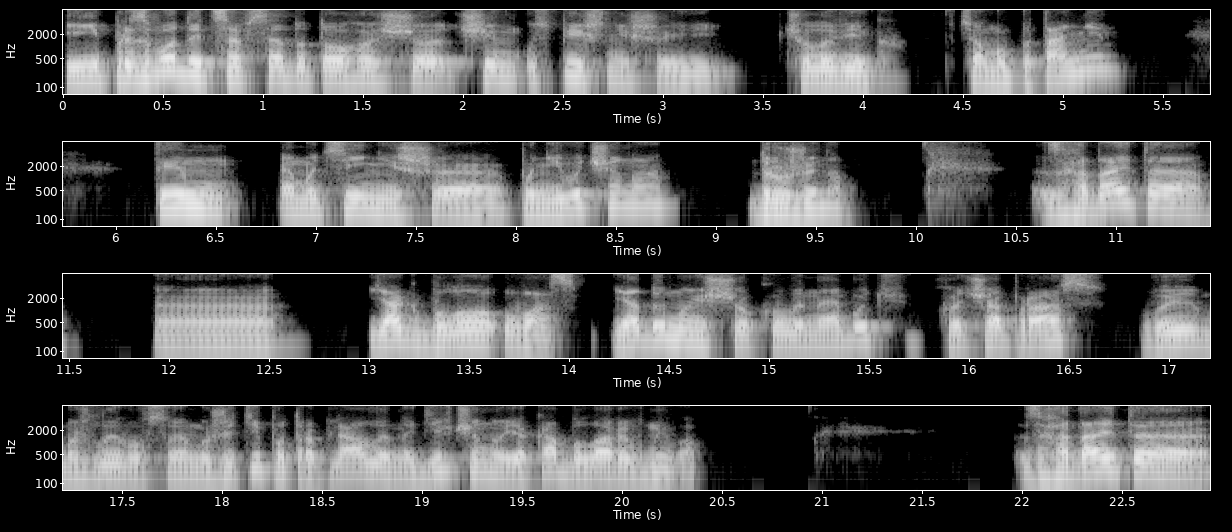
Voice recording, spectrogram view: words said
І призводить це все до того, що чим успішніший чоловік в цьому питанні, тим емоційніше понівечена дружина. Згадайте, е, як було у вас. Я думаю, що коли-небудь, хоча б раз, ви, можливо, в своєму житті потрапляли на дівчину, яка була ревнива. Згадайте,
